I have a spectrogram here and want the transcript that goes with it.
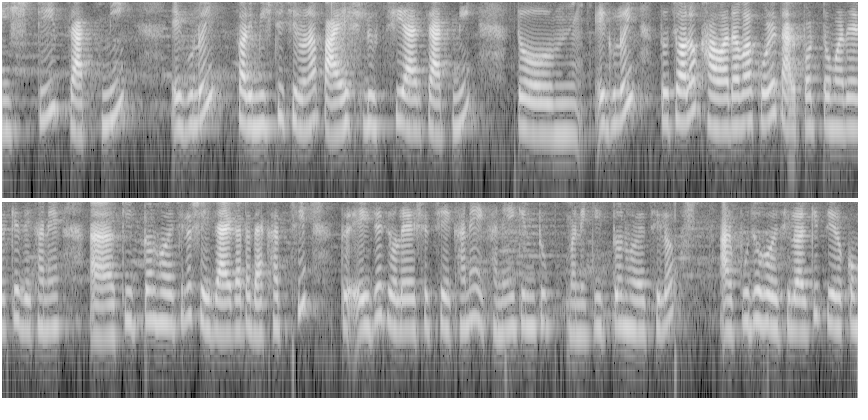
মিষ্টি, চাটনি, এগুলোই সরি মিষ্টি ছিল না, পায়েস, লুচি আর চাটনি। তো এগুলোই। তো চলো খাওয়া দাওয়া করে তারপর তোমাদেরকে যেখানে কীর্তন হয়েছিল সেই জায়গাটা দেখাচ্ছি। তো এই যে চলে এসেছি এখানে, এখানেই কিন্তু মানে কীর্তন হয়েছিল আর পুজো হয়েছিল আর কি, যেরকম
